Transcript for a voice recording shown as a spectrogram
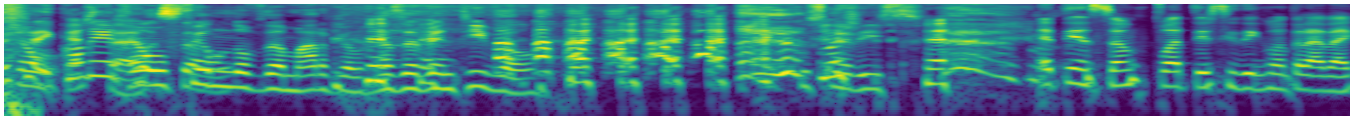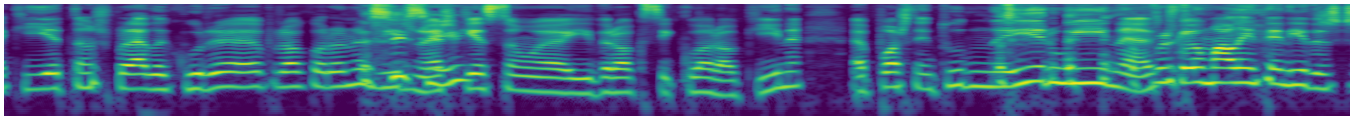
Mas aí, qual é É relação? filme novo da Marvel, Resident Evil. O senhor disse. Atenção que pode ter sido encontrada aqui a tão esperada cura para o coronavírus. Sim, não é? sim. Esqueçam a hidroxicloroquina, apostem tudo na heroína. Isto foi um mal entendido. As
